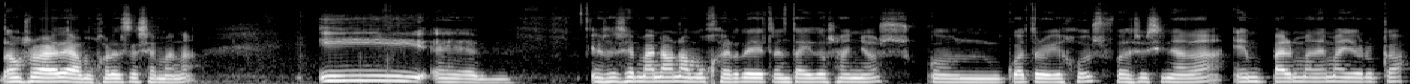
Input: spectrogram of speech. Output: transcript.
vamos a hablar de la mujer de esta semana. Y em, esa semana una mujer de 32 años con cuatro hijos fue asesinada en Palma de Mallorca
